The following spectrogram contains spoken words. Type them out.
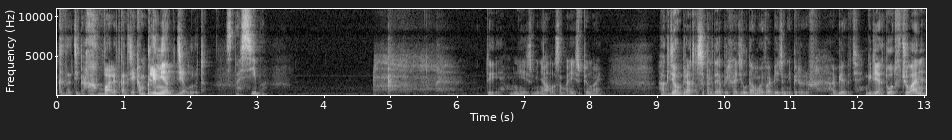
когда тебя хвалят, когда тебе комплимент делают. Спасибо. Ты мне изменяла за моей спиной. А где он прятался, когда я приходил домой в обеденный перерыв обедать? Где? Тут, в чулане?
